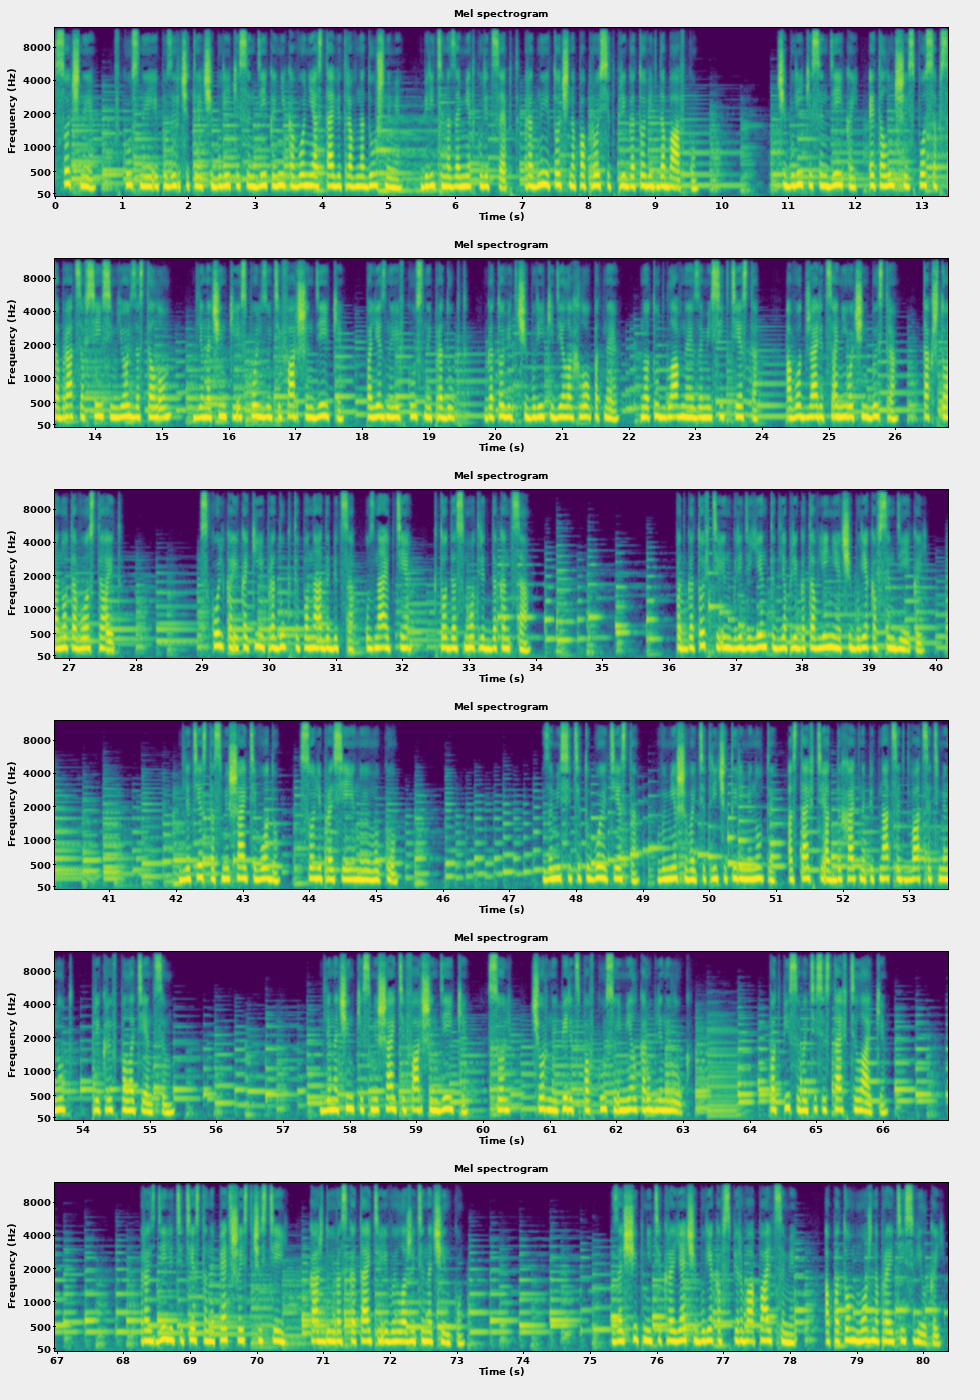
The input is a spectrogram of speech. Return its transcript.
Сочные, вкусные и пузырчатые чебуреки с индейкой никого не оставят равнодушными, берите на заметку рецепт. Родные точно попросят приготовить добавку. Чебуреки с индейкой – это лучший способ собраться всей семьей за столом, для начинки используйте фарш индейки, полезный и вкусный продукт. Готовить чебуреки дело хлопотное, но тут главное замесить тесто, а вот жарятся они очень быстро, так что оно того стоит. Сколько и какие продукты понадобятся, узнают те, кто досмотрит до конца. Подготовьте ингредиенты для приготовления чебуреков с индейкой. Для теста смешайте воду, соль и просеянную муку. Замесите тугое тесто, вымешивайте 3-4 минуты, оставьте отдыхать на 15-20 минут, прикрыв полотенцем. Для начинки смешайте фарш индейки, соль, черный перец по вкусу и мелко рубленый лук. Подписывайтесь и ставьте лайки. Разделите тесто на 5-6 частей, каждую раскатайте и выложите начинку. Защипните края чебуреков сперва пальцами, а потом можно пройтись вилкой.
